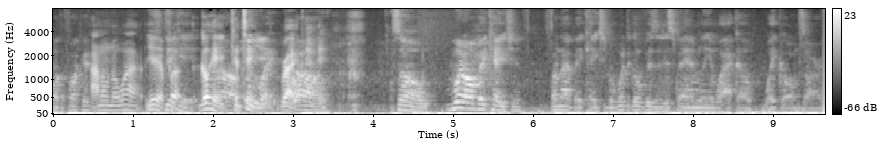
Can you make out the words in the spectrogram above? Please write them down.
motherfucker. I don't know why. Yeah, fuck. Go ahead, Uh, continue. anyway, right. um, so went on vacation. Well, not vacation, but went to go visit his family in Waco. Waco, I'm sorry.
